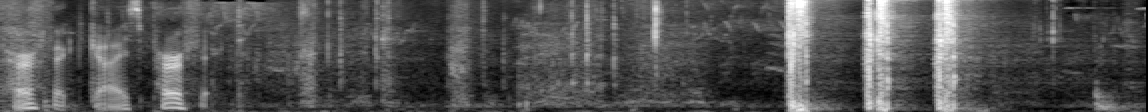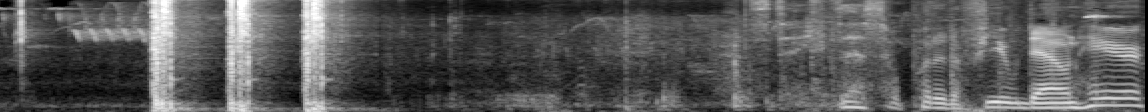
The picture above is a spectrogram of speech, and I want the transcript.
Perfect, guys, perfect. This. We'll put it a few down here.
